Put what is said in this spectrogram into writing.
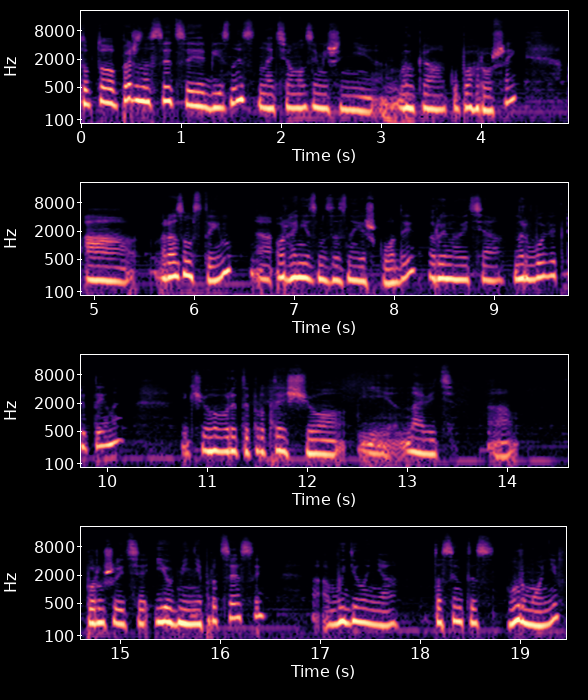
Тобто, перш за все, це бізнес, на цьому замішані велика купа грошей. А разом з тим організм зазнає шкоди, руйнуються нервові клітини. Якщо говорити про те, що і навіть порушуються і обмінні процеси, виділення та синтез гормонів.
